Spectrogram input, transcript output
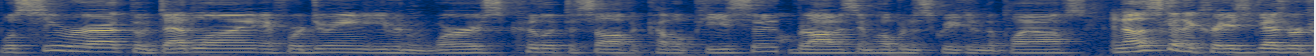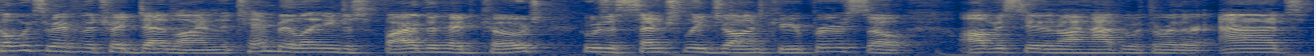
we'll see where we're at the deadline. If we're doing even worse, could look to sell off a couple pieces. But obviously, I'm hoping to squeak into the playoffs. And now this is kind of crazy, guys. We're a couple weeks away from the trade deadline. The Tampa Bay Lightning just fired their head coach, who's essentially Jon Cooper. So obviously, they're not happy with where they're at.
